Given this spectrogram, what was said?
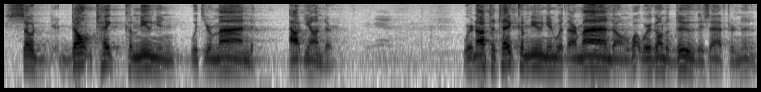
So don't take communion with your mind out yonder. We're not to take communion with our mind on what we're going to do this afternoon.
